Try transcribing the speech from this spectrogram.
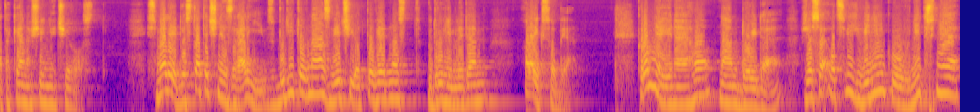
a také naši ničivost. Jsme-li dostatečně zralí, vzbudí to v nás větší odpovědnost k druhým lidem, ale i k sobě. Kromě jiného nám dojde, že se od svých vyníků vnitřně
